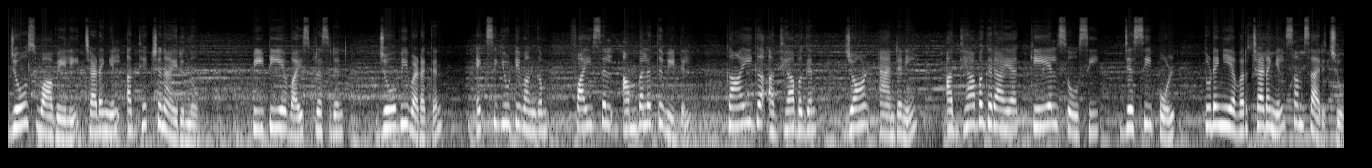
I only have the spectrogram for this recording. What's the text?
Jose Vaveli ചടങ്ങിൽ അധ്യക്ഷനായിരുന്നു. P T A vice president Joby Vadakkan executive അംഗം ഫൈസൽ അമ്പലത്ത് വീട്ടിൽ കായിക അധ്യാപകൻ ജോൺ ആന്റണി അധ്യാപകരായ കെ എൽ സോസി ജെസ്സി പോൾ തുടങ്ങിയവർ ചടങ്ങിൽ സംസാരിച്ചു.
